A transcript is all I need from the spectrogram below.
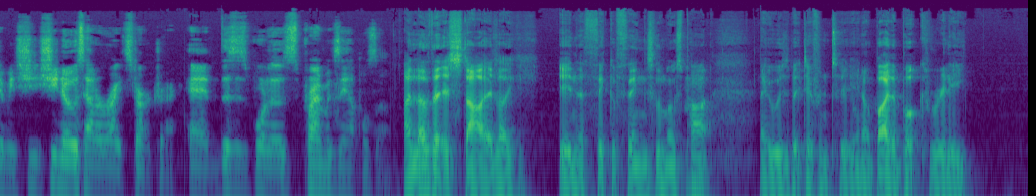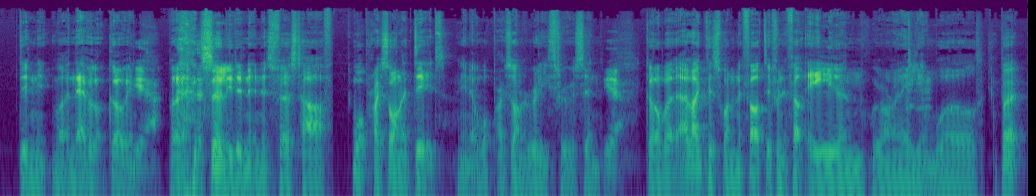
I mean she she knows how to write Star Trek, and this is one of those prime examples of. I love that it started like in the thick of things for the most part. It was a bit different to you know by the book really didn't well never got going. Yeah. but certainly didn't in its first half. What Price Honor did, you know, what Price Honor really threw us in. Yeah. Going, but I like this one. It felt different. It felt alien. We were on an alien mm-hmm. world. But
